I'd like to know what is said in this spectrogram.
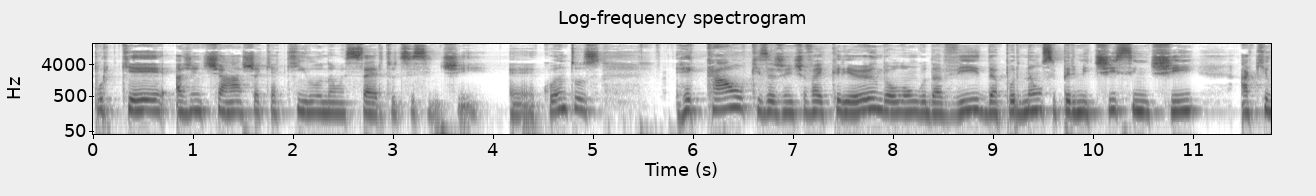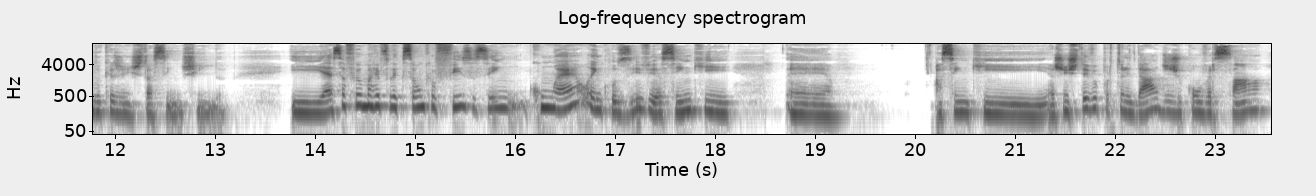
porque a gente acha que aquilo não é certo de se sentir. É, quantos recalques a gente vai criando ao longo da vida por não se permitir sentir aquilo que a gente está sentindo. E essa foi uma reflexão que eu fiz assim com ela, inclusive, assim que é, assim que a gente teve oportunidade de conversar,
